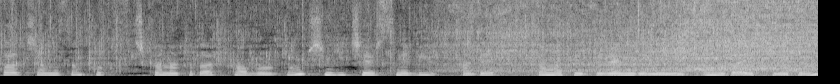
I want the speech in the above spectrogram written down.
Salçamızın kokusu çıkana kadar kavurdum. Şimdi içerisine bir adet domatesi rendeleyip onu da ekledim.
